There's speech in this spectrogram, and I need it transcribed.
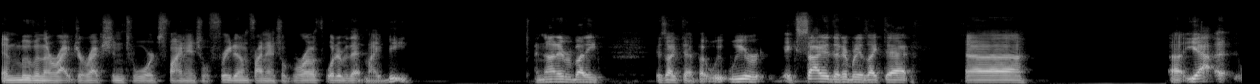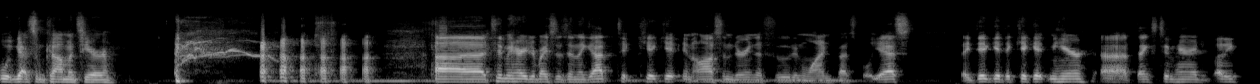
and move in the right direction towards financial freedom, financial growth, whatever that might be. And not everybody is like that, but we, we are excited that everybody's like that. Uh, uh, yeah, uh, we've got some comments here. uh, Tim and Harry everybody says, and they got to kick it in Austin during the food and wine festival. Yes, they did get to kick it in here. Uh, thanks, Tim Harry, buddy.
